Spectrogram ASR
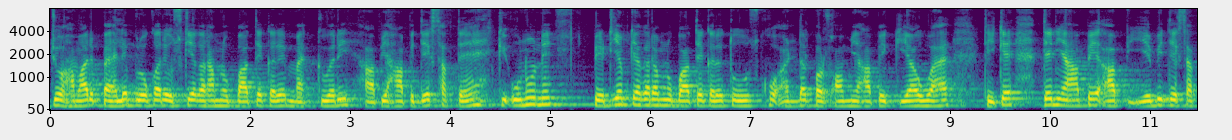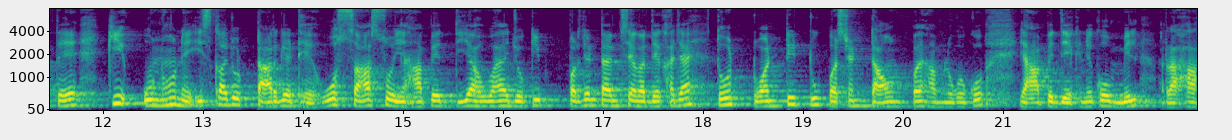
जो हमारे पहले ब्रोकर है, उसकी अगर हम लोग बातें करें मैक्यूरी आप यहाँ पे देख सकते हैं कि उन्होंने पेटीएम की अगर हम लोग बातें करें तो उसको अंडर परफॉर्म यहाँ पे किया हुआ है, ठीक है? देन यहाँ पे आप ये भी देख सकते हैं कि उन्होंने इसका जो टारगेट है, वो 700 सौ यहाँ पे दिया हुआ है, जो कि प्रेजेंट टाइम से अगर देखा जाए तो 22 परसेंट डाउन पर हम लोगों को यहाँ पे देखने को मिल रहा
